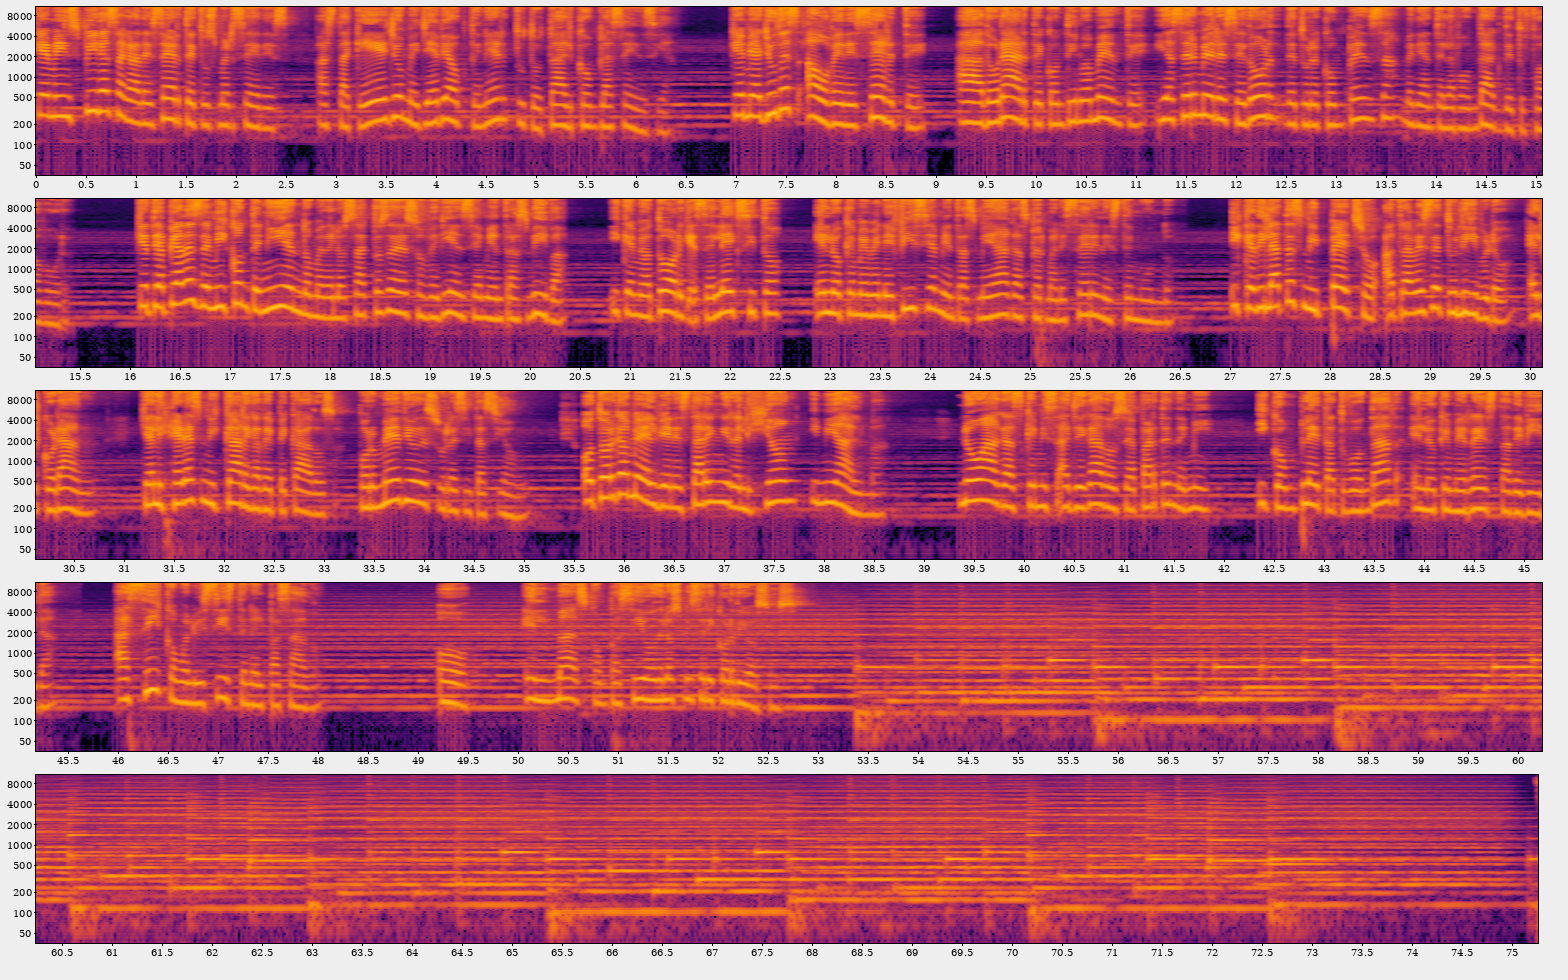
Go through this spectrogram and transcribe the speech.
que me inspires a agradecerte tus mercedes, hasta que ello me lleve a obtener tu total complacencia. Que me ayudes a obedecerte, a adorarte continuamente y a ser merecedor de tu recompensa mediante la bondad de tu favor que te apiades de mí conteniéndome de los actos de desobediencia mientras viva, y que me otorgues el éxito en lo que me beneficia mientras me hagas permanecer en este mundo. Y que dilates mi pecho a través de tu libro, el Corán, que aligeres mi carga de pecados por medio de su recitación. Otórgame el bienestar en mi religión y mi alma. No hagas que mis allegados se aparten de mí, y completa tu bondad en lo que me resta de vida así como lo hiciste en el pasado. Oh, el más compasivo de los misericordiosos.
